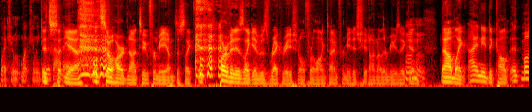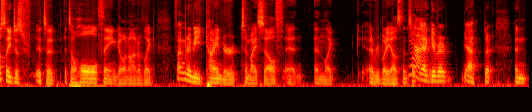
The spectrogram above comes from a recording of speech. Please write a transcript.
what can what can we do It's about it? yeah, it's so hard not to for me. I'm just like part of it is like it was recreational for a long time for me to shit on other music Mm-hmm. and now I'm like I need to call it mostly just it's a it's a whole thing going on of like if I'm going to be kinder to myself and and like everybody else then it's like Yeah. yeah, give it yeah, there- and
